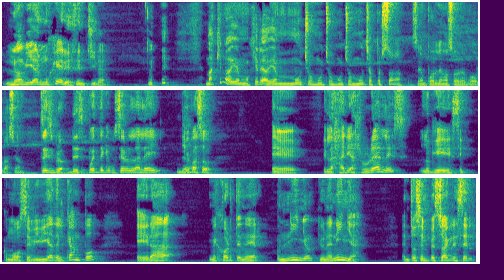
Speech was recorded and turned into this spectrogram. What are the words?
no habían mujeres en China. Más que no había mujeres, había muchos, muchos, muchos, muchas personas. O sea, un problema sobre población. Entonces, pero después de que pusieron la ley, ¿qué Ya. pasó? Eh, en las áreas rurales, lo que se, como se vivía del campo, era mejor tener un niño que una niña. Entonces empezó a crecer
